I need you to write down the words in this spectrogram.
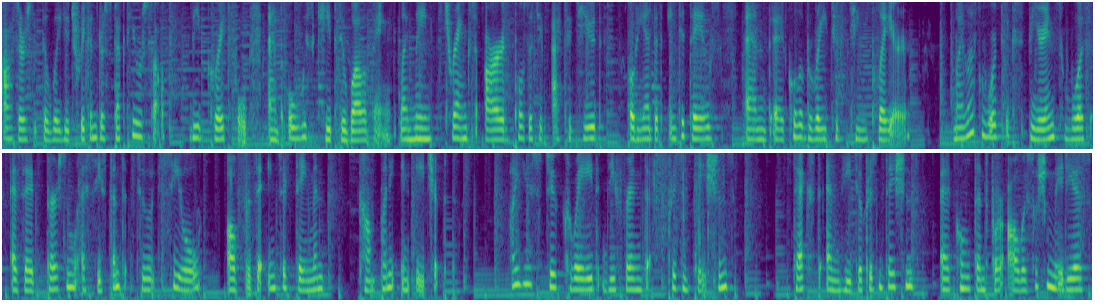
others the way you treat and respect yourself. Be grateful and always keep developing. My main strengths are positive attitude, oriented in details, and a collaborative team player. My last work experience was as a personal assistant to CEO of the entertainment company in Egypt. I used to create different presentations, text and video presentations, uh, content for our social medias.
